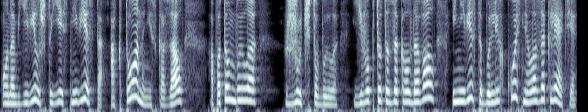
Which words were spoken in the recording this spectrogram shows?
Он объявил, что есть невеста, а кто она, не сказал. А потом было... Жуть, что было. Его кто-то заколдовал, и невеста бы легко сняла заклятие,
